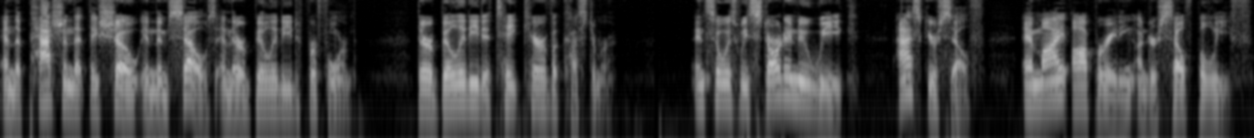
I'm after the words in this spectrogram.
and the passion that they show in themselves and their ability to perform, their ability to take care of a customer. And so, as we start a new week, ask yourself Am I operating under self belief?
